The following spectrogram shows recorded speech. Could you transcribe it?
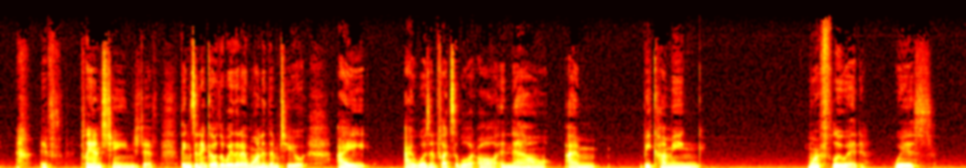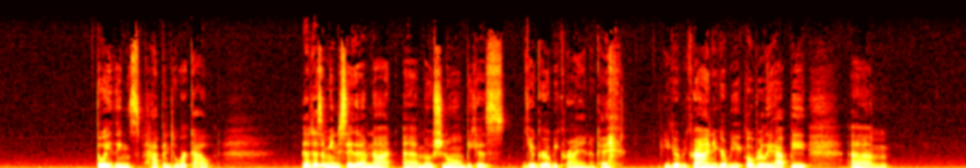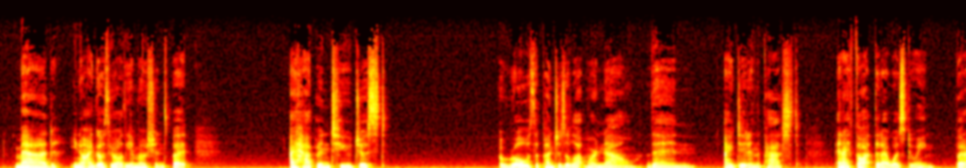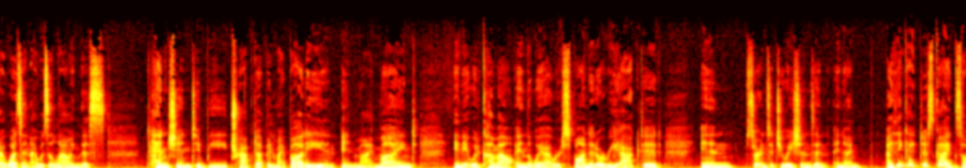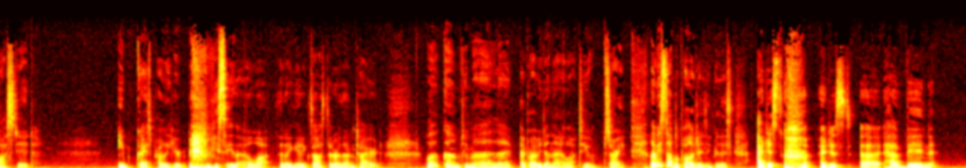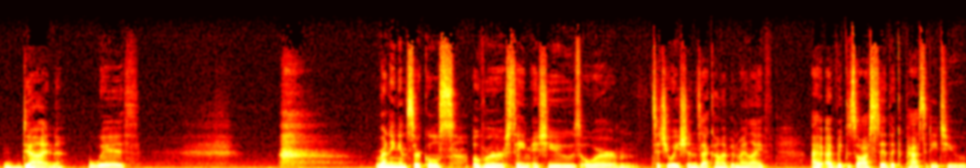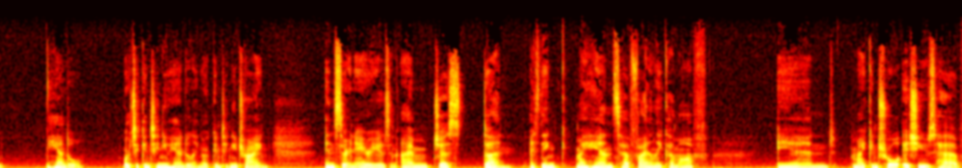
if plans changed, if things didn't go the way that I wanted them to. I I wasn't flexible at all. And now I'm becoming more fluid with the way things happen to work out. That doesn't mean to say that I'm not uh, emotional because your girl be crying, okay? your girl be crying, your girl be overly happy, um, mad. You know, I go through all the emotions, but I happen to just roll with the punches a lot more now than I did in the past. And I thought that I was doing, but I wasn't. I was allowing this tension to be trapped up in my body and in my mind, and it would come out in the way I responded or reacted in certain situations and, and I'm I think I just got exhausted. You guys probably hear me say that a lot that I get exhausted or that I'm tired. Welcome to my life. I've probably done that a lot too. Sorry. Let me stop apologizing for this. I just I just uh, have been done with running in circles over same issues or situations that come up in my life. I, I've exhausted the capacity to handle or to continue handling or continue trying in certain areas, and I'm just done. I think my hands have finally come off, and my control issues have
